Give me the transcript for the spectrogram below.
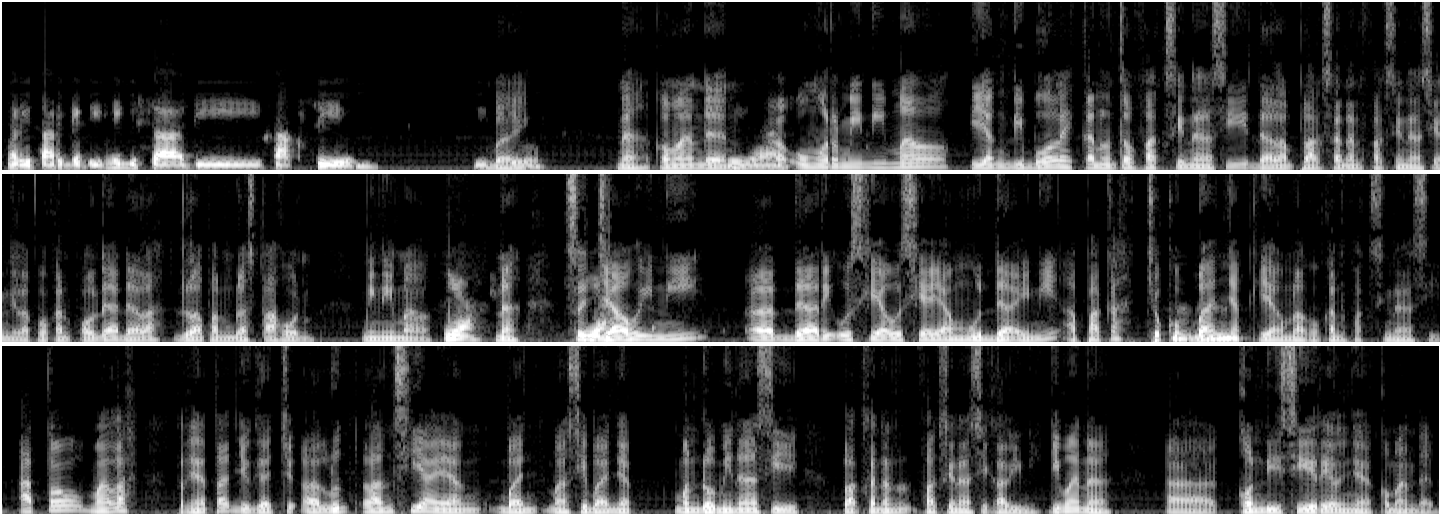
dari target ini bisa divaksin. Gitu. Baik. Nah, Komandan, Iya. uh, umur minimal yang dibolehkan untuk vaksinasi dalam pelaksanaan vaksinasi yang dilakukan Polda adalah 18 tahun minimal. Iya. Nah, sejauh ini uh, dari usia-usia yang muda ini, apakah cukup Mhm. banyak yang melakukan vaksinasi, atau malah ternyata juga uh, lansia yang ban- masih banyak mendominasi pelaksanaan vaksinasi kali ini? Gimana uh, kondisi realnya, Komandan?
